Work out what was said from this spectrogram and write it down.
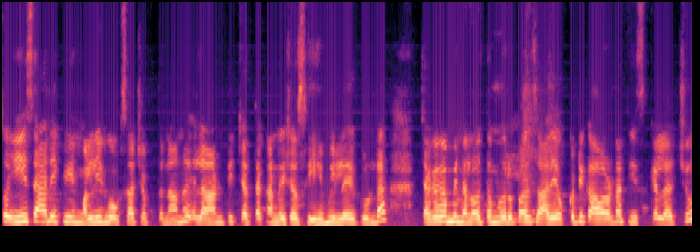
సో ఈ శారీకి మళ్ళీ ఇంకొకసారి చెప్తున్నాను ఎలాంటి చెత్త కండిషన్స్ ఏమీ లేకుండా చక్కగా మీరు నలభై తొమ్మిది రూపాయల శారీ ఒక్కటి కావాలన్నా తీసుకెళ్ళొచ్చు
